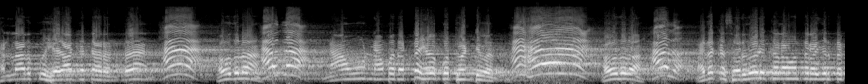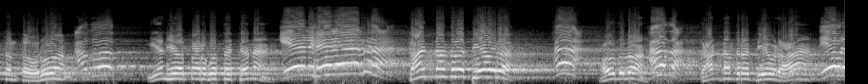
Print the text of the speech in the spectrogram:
ಎಲ್ಲದಕ್ಕೂ ಹೇಳಾಕತ್ತಾರಂತ? ಹ. ಹೌದಲ್ಲ? ಹೌದಾ. ನಾವು ನಮ್ಮದಟ್ಟ ಹೇಳ್ಕೊತ ಹೊಂಟಿವಂತ. ಹೌದಲ್ಲ? ಹೌದು. ಅದಕ್ಕೆ ಸರದೋಡಿ ಕಲಾವಂತರಾಗಿರ್ತಕ್ಕಂಥವ್ರು ಹೌದು. ಏನ್ ಹೇಳ್ತಾರ ಗೊತ್ತೈತೇನ? ಏನ್ ಹೇಳ್ಯಾರ? ಕಣ್ಣಂದ್ರ ದೇವ್ರ. ಹೌದಲ್ಲ? ಹೌದ. ಗಂಡಂದ್ರ ದೇವ್ರ? ದೇವ್ರ?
